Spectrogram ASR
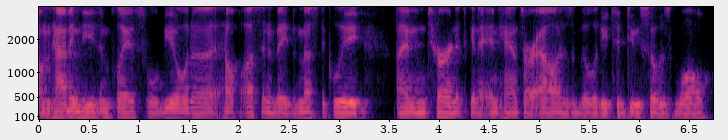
Um, having these in place will be able to help us innovate domestically, and in turn, it's going to enhance our allies' ability to do so as well.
